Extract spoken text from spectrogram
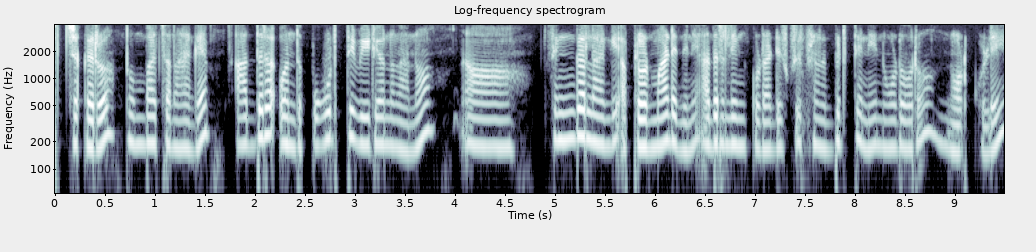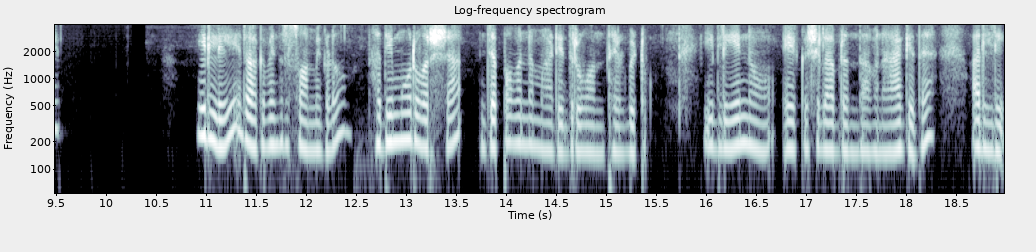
ಅರ್ಚಕರು ತುಂಬ ಚೆನ್ನಾಗೆ. ಅದರ ಒಂದು ಪೂರ್ತಿ ವಿಡಿಯೋನ ನಾನು ಸಿಂಗಲ್ ಆಗಿ ಅಪ್ಲೋಡ್ ಮಾಡಿದ್ದೀನಿ. ಅದರ ಲಿಂಕ್ ಕೂಡ ಡಿಸ್ಕ್ರಿಪ್ಷನಲ್ಲಿ ಬಿಡ್ತೀನಿ. ನೋಡೋರು ನೋಡ್ಕೊಳ್ಳಿ. ಇಲ್ಲಿ ರಾಘವೇಂದ್ರ ಸ್ವಾಮಿಗಳು ಹದಿಮೂರು ವರ್ಷ ಜಪವನ್ನು ಮಾಡಿದರು ಅಂತ ಹೇಳಿಬಿಟ್ಟು. ಇಲ್ಲಿ ಏನು ಏಕಶಿಲಾ ಬೃಂದಾವನ ಆಗಿದೆ ಅಲ್ಲಿ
